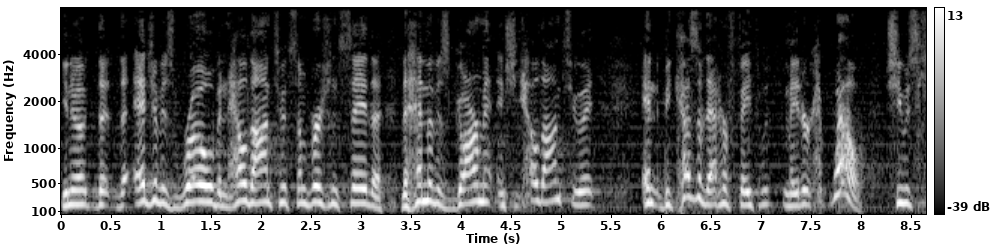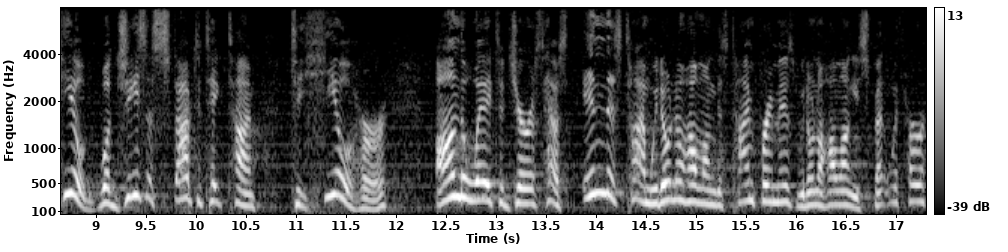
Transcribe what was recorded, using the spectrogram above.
you know, the, the edge of his robe and held on to it. Some versions say the, the hem of his garment, and she held on to it. And because of that, her faith made her well. She was healed. Well, Jesus stopped to take time to heal her on the way to Jairus' house. In this time, we don't know how long this time frame is. We don't know how long he spent with her.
